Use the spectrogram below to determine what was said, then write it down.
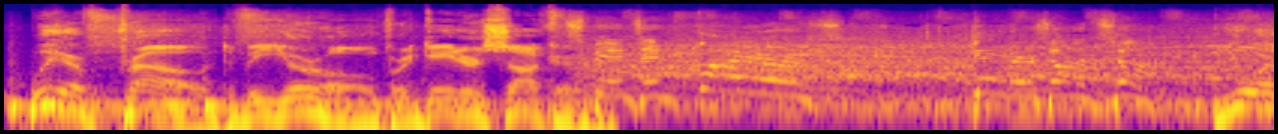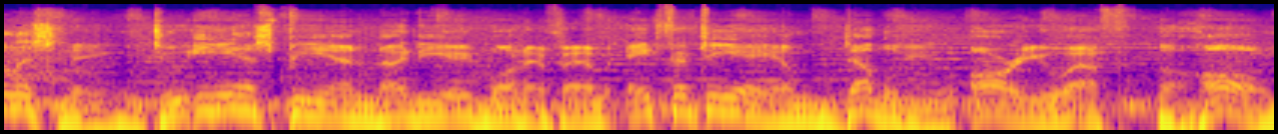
We are proud to be your home for Gator Soccer. Spins and fires! Gators on top! You are listening to ESPN 98.1 FM, 850 AM, WRUF, the home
